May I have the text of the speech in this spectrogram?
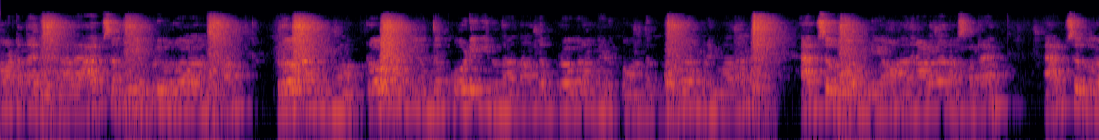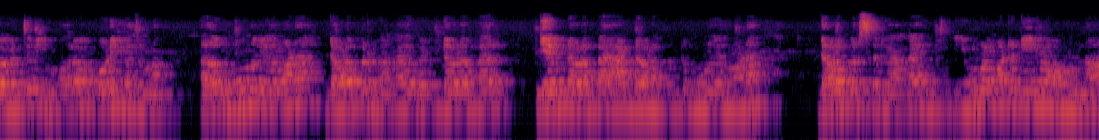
மட்டும் தான் இருக்குது. அந்த ஆப்ஸ் வந்து எப்படி உருவாகணும்னா ப்ரோக்ராமிங் மூலம் ப்ரோக்ராமிங் வந்து கோடிங் இருந்தால் தான் அந்த ப்ரோக்ராம் இருக்கும். அந்த ப்ரோக்ராம் மூலிமா தான் ஆப்ஸை உருவாக்க முடியும். அதனால தான் நான் சொல்கிறேன் ஆப்ஸ் உருவாக்குறது நீங்கள் முதல்ல கோடிங் கற்றுக்கணும் அதாவது மூணு விதமான டெவலப்பர் இருக்காங்க. Web developer game developer app டெவலப்பர்ன்ட்டு மூணு விதமான டெவலப்பர்ஸ் இருக்காங்க. இவங்களை மட்டும் நீங்களும் ஆகணும்னா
